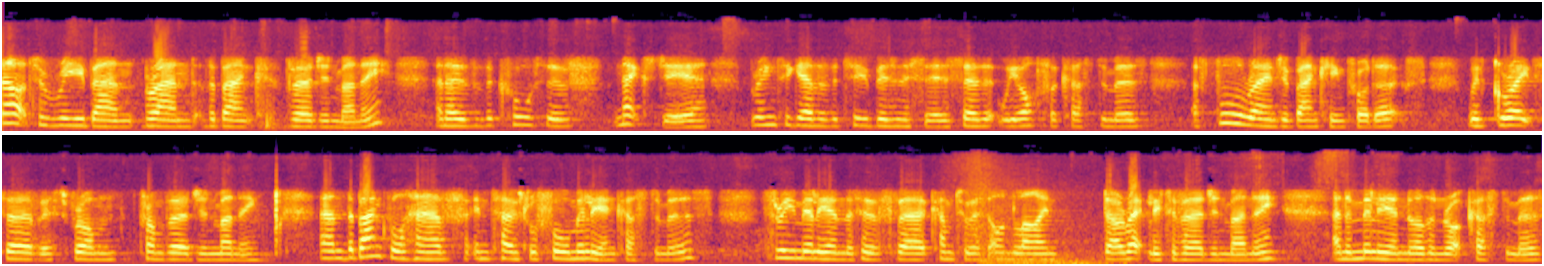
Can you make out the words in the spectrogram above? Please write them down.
start to rebrand the bank Virgin Money, and over the course of next year, bring together the two businesses so that we offer customers a full range of banking products with great service from, from Virgin Money. And the bank will have in total 4 million customers, 3 million that have uh, come to us online directly to Virgin Money, and a million Northern Rock customers.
